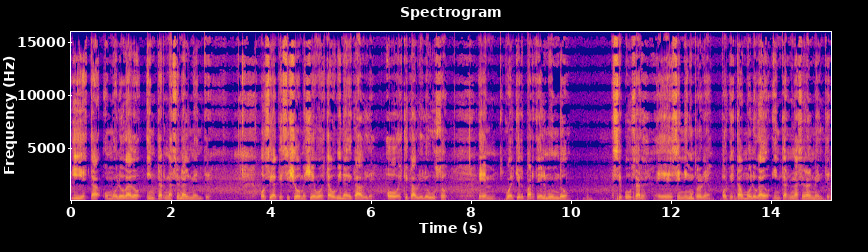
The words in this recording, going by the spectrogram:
y está homologado internacionalmente. O sea que si yo me llevo esta bobina de cable o este cable lo uso en cualquier parte del mundo, se puede usar eh, sin ningún problema, porque está homologado internacionalmente.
